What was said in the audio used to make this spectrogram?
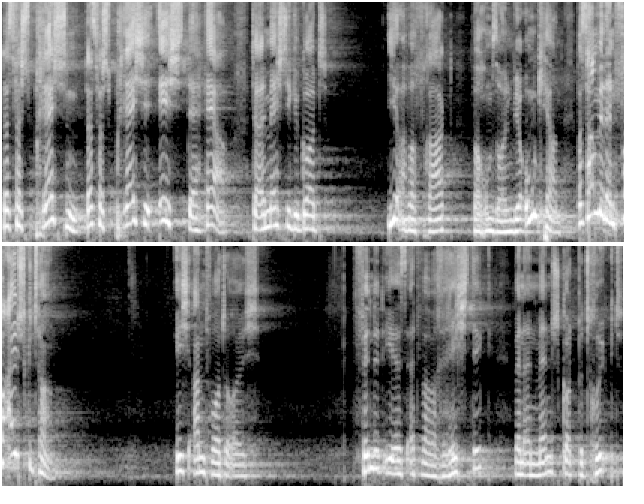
Das Versprechen, das verspreche ich, der Herr, der allmächtige Gott. Ihr aber fragt, warum sollen wir umkehren? Was haben wir denn falsch getan? Ich antworte euch, findet ihr es etwa richtig, wenn ein Mensch Gott betrügt?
